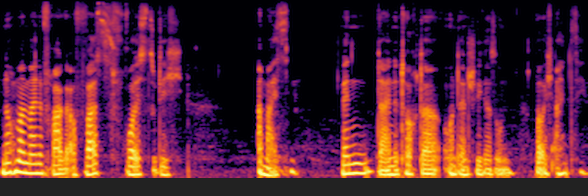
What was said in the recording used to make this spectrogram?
Nochmal meine Frage, auf was freust du dich am meisten, wenn deine Tochter und dein Schwiegersohn bei euch einziehen?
